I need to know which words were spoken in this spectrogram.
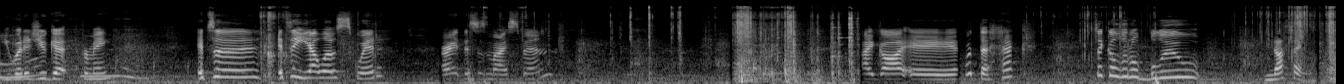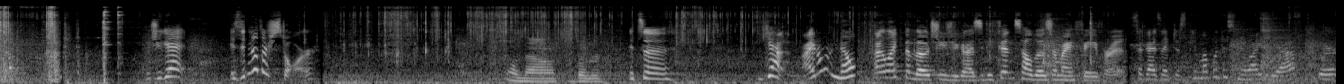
You, what did you get for me? It's a, it's a yellow squid. All right, this is my spin. I got a, what the heck? It's like a little blue nothing. What'd you get? Is it another star? Oh no, it's a booger. It's a, yeah, I don't know. I like the mochis, you guys. If you couldn't tell, those are my favorite. So guys, I just came up with this new idea where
